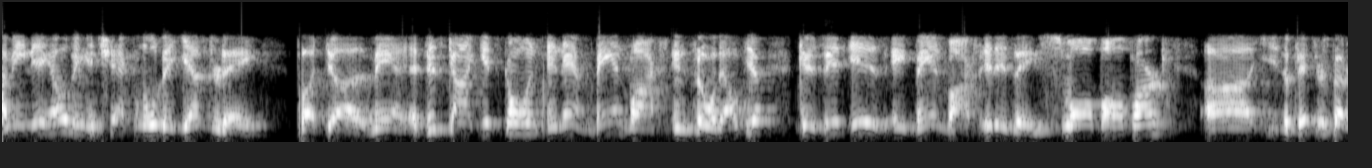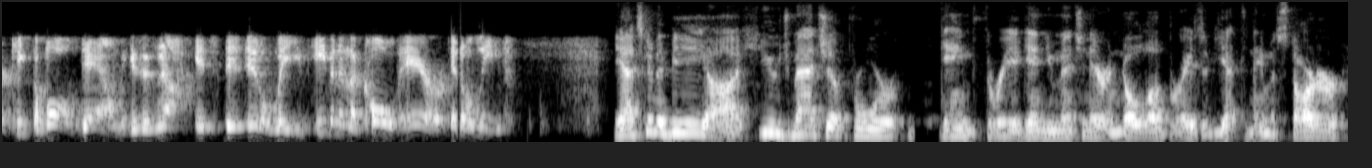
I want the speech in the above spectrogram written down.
I mean, they held him in check a little bit yesterday, but uh, man, if this guy gets going in that bandbox in Philadelphia, because it is a bandbox, it is a small ballpark. Uh, the pitchers better keep the ball down because if not, it's it, it'll leave. Even in the cold air, it'll leave. Yeah, it's going to be a huge matchup for game three. Again, you mentioned Aaron Nola. Braves have yet to name a starter.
